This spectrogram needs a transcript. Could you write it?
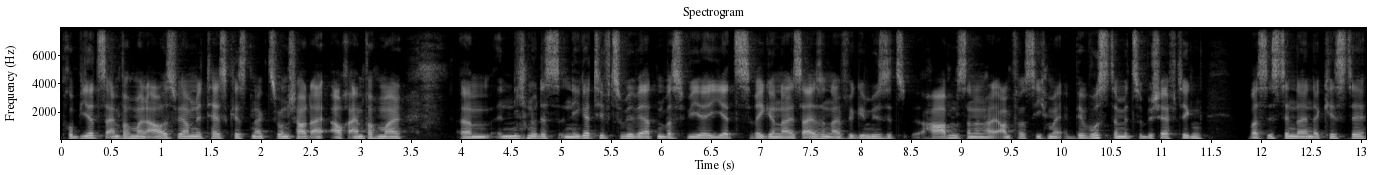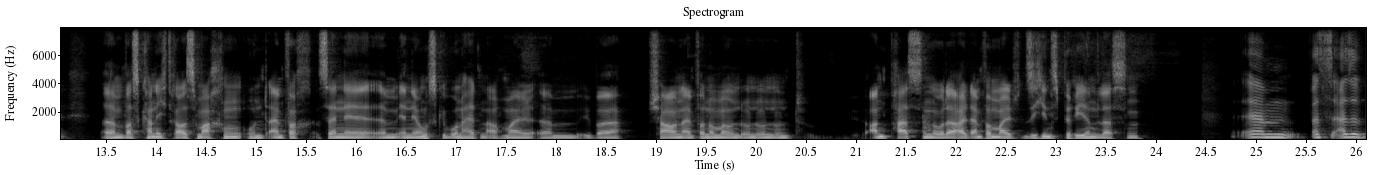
probiert es einfach mal aus. Wir haben eine Testkistenaktion. Schaut auch einfach mal, ähm, nicht nur das negativ zu bewerten, was wir jetzt regional saisonal für Gemüse haben, sondern halt einfach sich mal bewusst damit zu beschäftigen, was ist denn da in der Kiste, ähm, was kann ich draus machen und einfach seine ähm, Ernährungsgewohnheiten auch mal ähm, überschauen, einfach nochmal und, und, und, und anpassen oder halt einfach mal sich inspirieren lassen. Ähm, was, also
